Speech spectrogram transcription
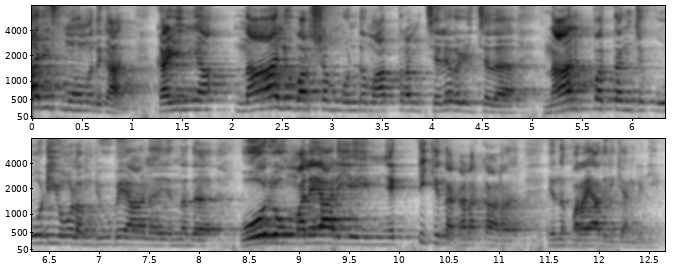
ആരിഫ് മുഹമ്മദ് ഖാൻ കഴിഞ്ഞ നാലു വർഷം കൊണ്ട് മാത്രം ചെലവഴിച്ചത് നാൽപ്പത്തഞ്ച് കോടിയോളം രൂപയാണ് എന്നത് ഓരോ മലയാളിയെയും ഞെട്ടിക്കുന്ന കണക്കാണ് എന്ന് പറയാതിരിക്കാൻ കഴിയും.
